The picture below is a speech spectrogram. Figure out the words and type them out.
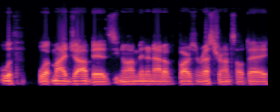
with what my job is, you know, I'm in and out of bars and restaurants all day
